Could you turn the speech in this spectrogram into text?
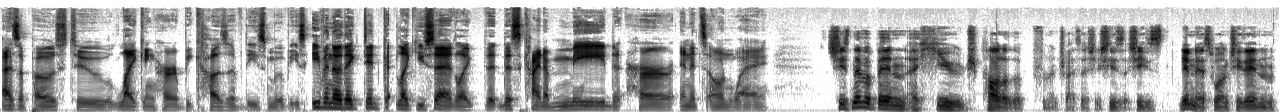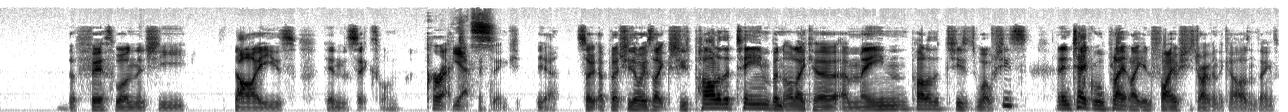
as opposed to liking her because of these movies even though they did like you said like th- this kind of made her in its own way she's never been a huge part of the franchise. She, she's she's in this one. She's in the fifth one, and she dies in the sixth one. Correct. Yes, I think. Yeah. So, but she's always like she's part of the team, but not like a, a main part of the. She's well, she's an integral player. Like in five, she's driving the cars and things.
